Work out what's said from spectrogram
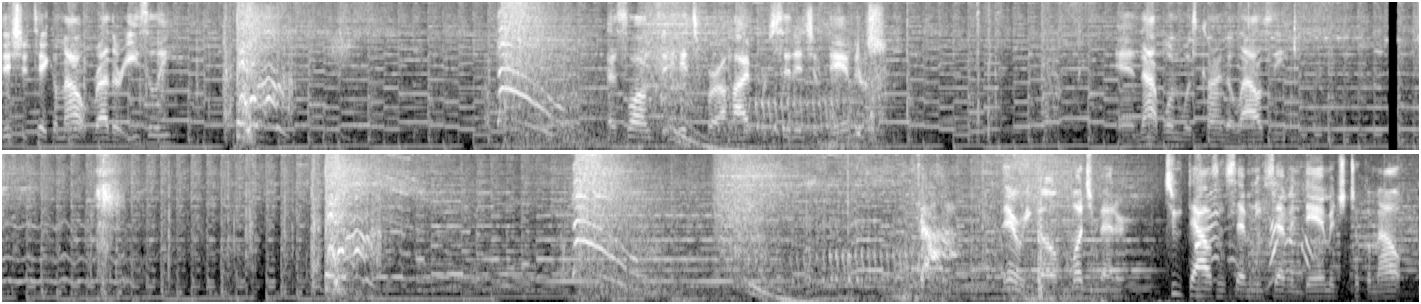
This should take him out rather easily. As long as it hits for a high percentage of damage and that one was kind of lousy. There we go, much better. 2,077 damage took him out.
